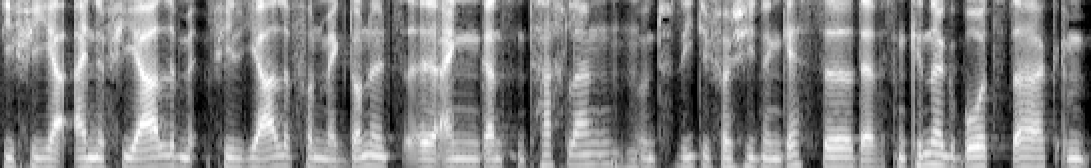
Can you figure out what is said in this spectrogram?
die Filia eine Filiale, Filiale von McDonalds äh, einen ganzen Tag lang Mhm. und sieht die verschiedenen Gäste. Da ist ein Kindergeburtstag im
